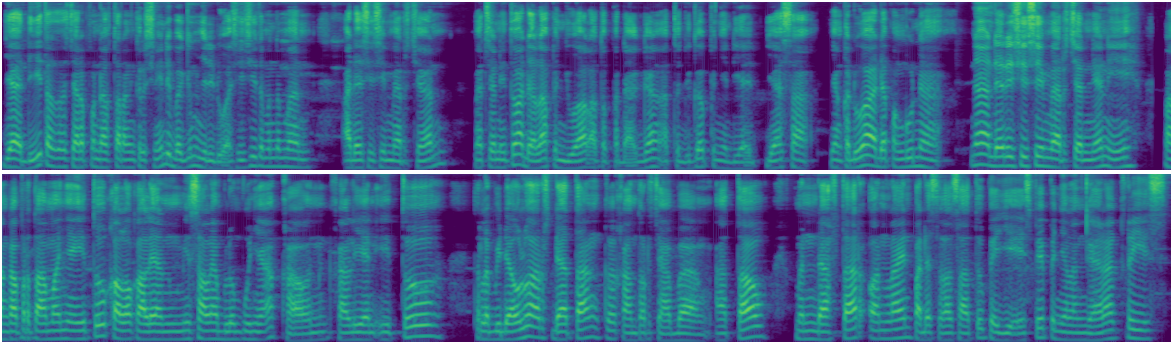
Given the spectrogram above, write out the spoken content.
Jadi, tata cara pendaftaran KRIS ini dibagi menjadi dua sisi, teman-teman. Ada sisi merchant. Merchant itu adalah penjual atau pedagang atau juga penyedia jasa. Yang kedua ada pengguna. Nah, dari sisi merchantnya nih, langkah pertamanya itu kalau kalian misalnya belum punya account, kalian itu terlebih dahulu harus datang ke kantor cabang atau mendaftar online pada salah satu PJSP penyelenggara KRIS.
